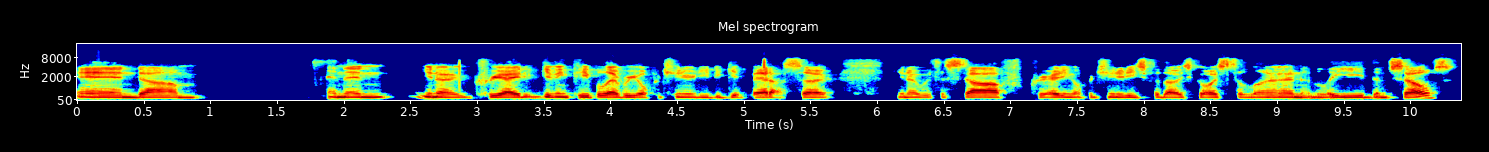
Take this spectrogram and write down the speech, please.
And um, and then you know creating giving people every opportunity to get better. So you know with the staff creating opportunities for those guys to learn and lead themselves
